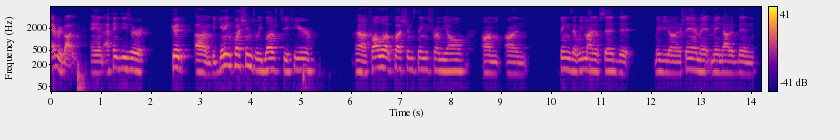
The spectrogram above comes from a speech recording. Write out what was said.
everybody. And I think these are good um, beginning questions. We'd love to hear uh, follow up questions, things from y'all on on things that we might have said that maybe you don't understand, may, may not have been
